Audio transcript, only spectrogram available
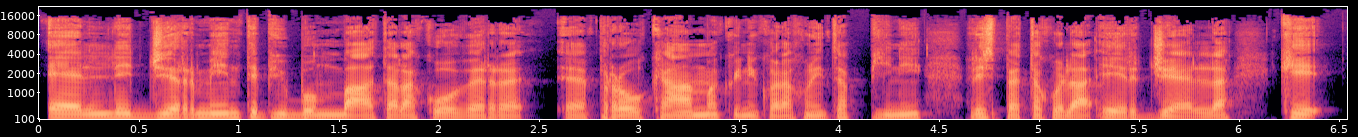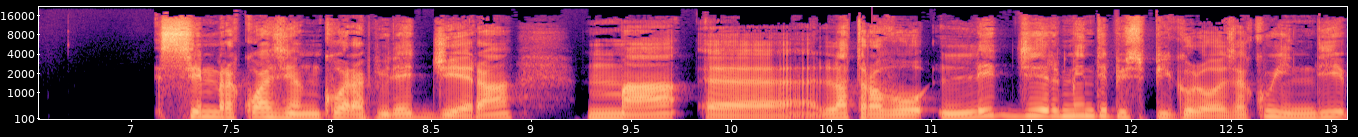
è leggermente più bombata la cover uh, Pro Cam, quindi quella con i tappini, rispetto a quella Air Gel, che sembra quasi ancora più leggera, ma la trovo leggermente più spigolosa, quindi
